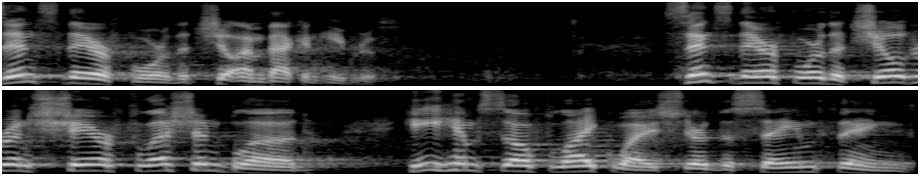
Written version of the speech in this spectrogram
Since therefore the I'm back in Hebrews. Since therefore the children share flesh and blood, he himself likewise shared the same things,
